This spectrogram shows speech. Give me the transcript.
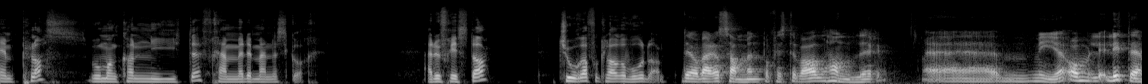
En plass hvor man kan nyte fremmede mennesker. Er du frista? Tjora forklarer hvordan. Det å være sammen på festival handler eh, mye om litt det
